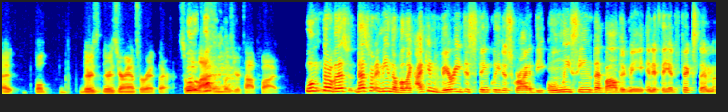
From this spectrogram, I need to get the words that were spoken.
I, well there's there's your answer right there. So Aladdin was your top five. Well, no, but that's that's what I mean though. But like, I can very distinctly describe the only scenes that bothered me, and if they had fixed them,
